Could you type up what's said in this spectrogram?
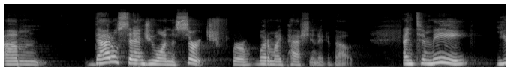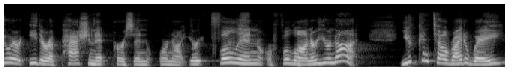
um, that'll send you on the search for what am I passionate about. And to me, you are either a passionate person or not. You're full in or full on, or you're not. You can tell right away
